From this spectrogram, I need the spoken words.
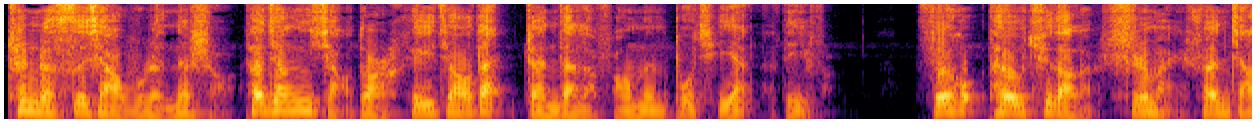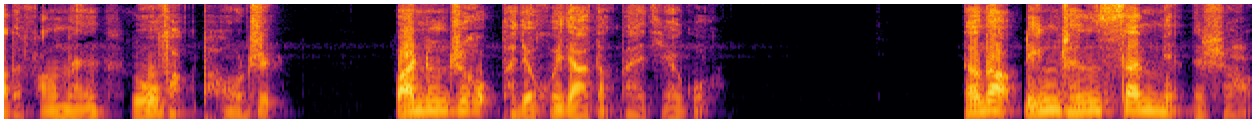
趁着四下无人的时候，他将一小段黑胶带粘在了房门不起眼的地方。随后，他又去到了石买栓家的房门，如法炮制。完成之后，他就回家等待结果。等到凌晨三点的时候，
